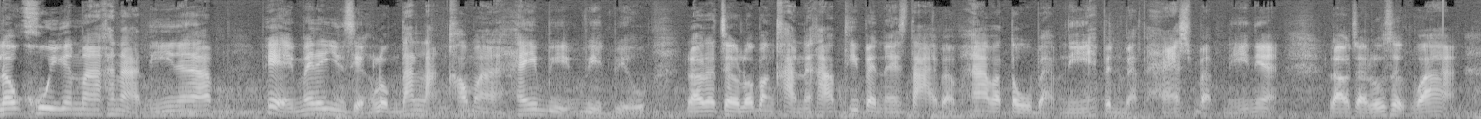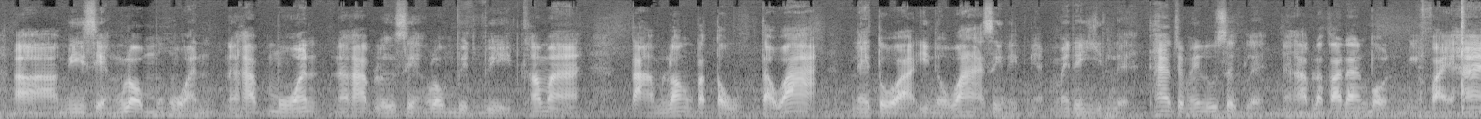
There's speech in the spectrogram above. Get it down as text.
เราคุยกันมาขนาดนี้นะครับ พี่เอกไม่ได้ยินเสียงลมด้านหลังเข้ามาให้วีดวิว เราจะเจอรถบางคันนะครับ ที่เป็นในสไตล์แบบ 5 ประตูแบบนี้เป็นแบบแฮชแบบนี้เนี่ยเราจะรู้สึกว่าอ่ามีเสียงลมหวนนะครับม้วนนะครับหรือเสียงลมวีดวีดเข้ามาตามร่องประตู แต่ว่าในตัว Innova c i n i c เนี่ยไม่ได้ยินเลยแทบจะไม่รู้สึกเลยนะครับแล้วก็ด้านบนมีไฟให้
